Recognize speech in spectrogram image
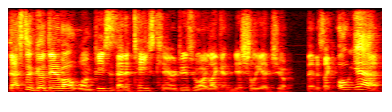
That's the good thing about One Piece is that it takes characters who are like initially a joke, then it's like, oh yeah,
